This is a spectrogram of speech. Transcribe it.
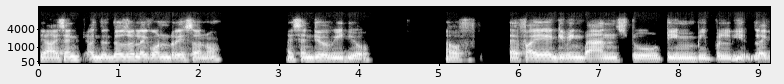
Yeah, I sent uh, th- those were like one racer, no? I sent you a video of FIA giving bans to team people. Like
